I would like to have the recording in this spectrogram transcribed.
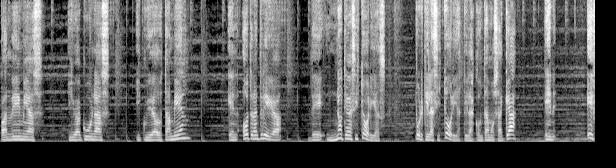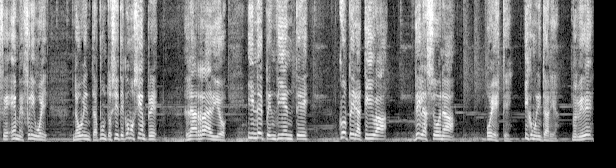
pandemias y vacunas y cuidados también en otra entrega de No te hagas historias, porque las historias te las contamos acá en FM Freeway 90.7, como siempre, la radio independiente, cooperativa de la zona oeste y comunitaria. Me olvidé.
